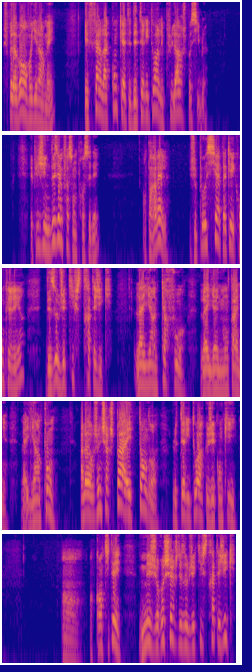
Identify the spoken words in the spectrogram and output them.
Je peux d'abord envoyer l'armée et faire la conquête des territoires les plus larges possibles. Et puis j'ai une deuxième façon de procéder. En parallèle, je peux aussi attaquer et conquérir des objectifs stratégiques. Là, il y a un carrefour. Là, il y a une montagne. Là, il y a un pont. Alors, je ne cherche pas à étendre le territoire que j'ai conquis en, quantité, mais je recherche des objectifs stratégiques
